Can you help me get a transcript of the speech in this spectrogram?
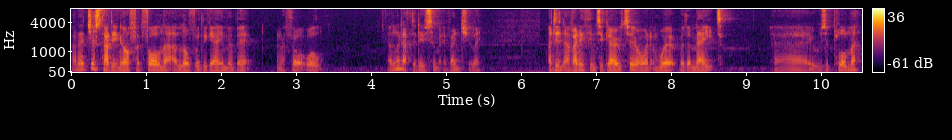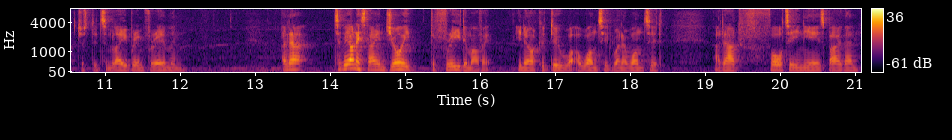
and I just had enough. I'd fallen out of love with the game a bit, and I thought, well, I'm going to have to do something eventually. I didn't have anything to go to. I went and worked with a mate uh, who was a plumber. Just did some labouring for him, and and I, to be honest, I enjoyed the freedom of it. You know, I could do what I wanted when I wanted. I'd had 14 years by then,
